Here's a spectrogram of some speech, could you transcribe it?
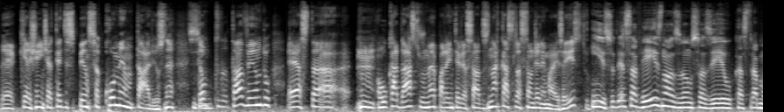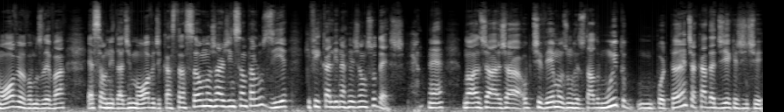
é, que a gente até dispensa comentários, né? Sim. Então tá havendo esta o cadastro, né, para interessados na castração de animais, é isso? Isso. Dessa vez nós vamos fazer o castramóvel, vamos levar essa unidade móvel de castração no Jardim Santa Luzia, que fica ali na região sudeste, né? Nós já, já obtivemos um resultado muito importante a cada dia que a gente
